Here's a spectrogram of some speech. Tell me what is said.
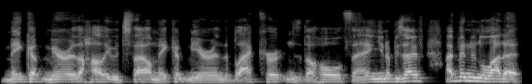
makeup mirror, the Hollywood style makeup mirror and the black curtains, the whole thing, you know, because I've I've been in a lot of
